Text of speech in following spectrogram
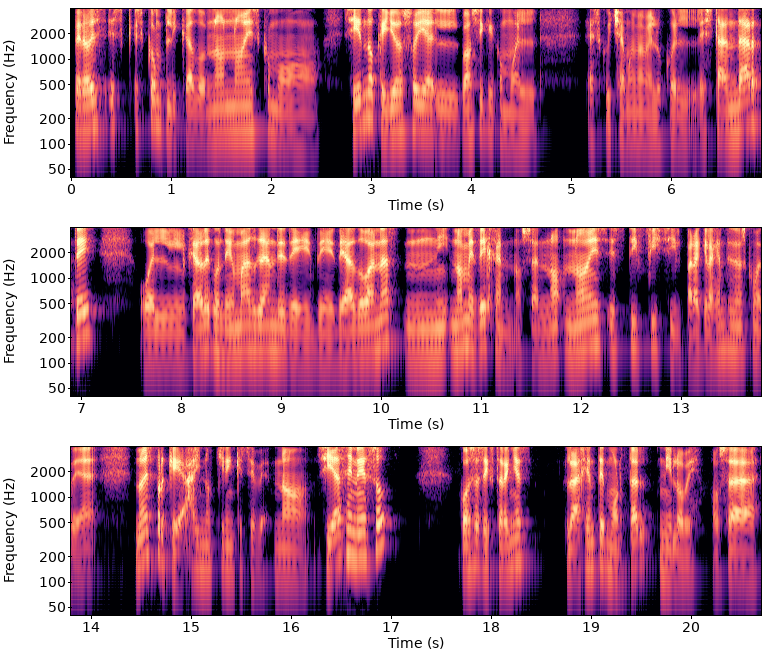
pero es, es, es complicado, ¿no? No es como. Siendo que yo soy el, vamos a decir que como el, escucha muy mameluco, el estandarte o el creador de contenido más grande de, de, aduanas, no me dejan. O sea, no, no es, es difícil para que la gente no es como de, ah", no es porque, ay, no quieren que se vea. No, si hacen eso, cosas extrañas, la gente mortal ni lo ve. O sea,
